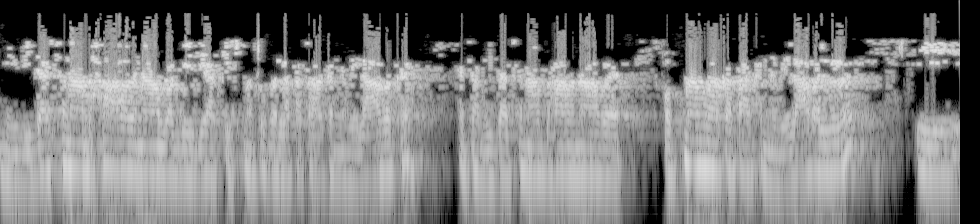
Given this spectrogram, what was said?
මේ විදර්ශනා භාවනාව වගේ දෙයක් ඉස්මතු කරලා කතා කරන වෙලාවක නැත්නම් විදර්ශනා භාවනාව ඔප්නාවා කතා කරන වෙලාවල් වල ඒ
